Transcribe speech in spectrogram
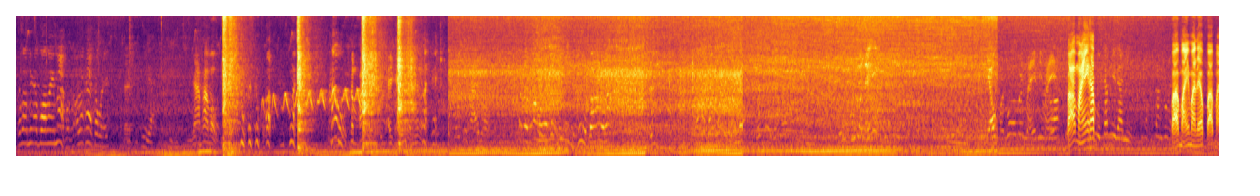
แต่ว่ามันเอาบอไม่มากของเขาราคาเท่าไหร่นี่แหละยาผ้าเบาเอ้าน้ำผ้าไอ้ไก่ ป๋าไหมครับทำนี่ได้นี่ป๋าไหมมาแล้วป๋าไหม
